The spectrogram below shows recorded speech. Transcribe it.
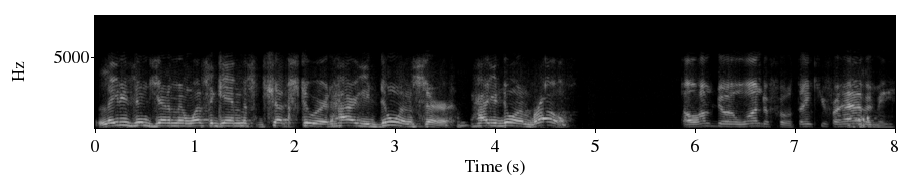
ladies and gentlemen, once again, Mr. Chuck Stewart, how are you doing, sir? How you doing, bro? Oh, I'm doing wonderful. Thank you for having me.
